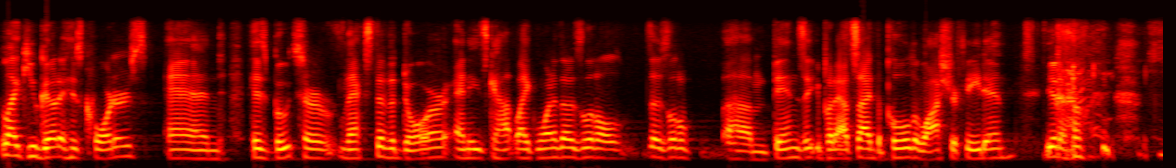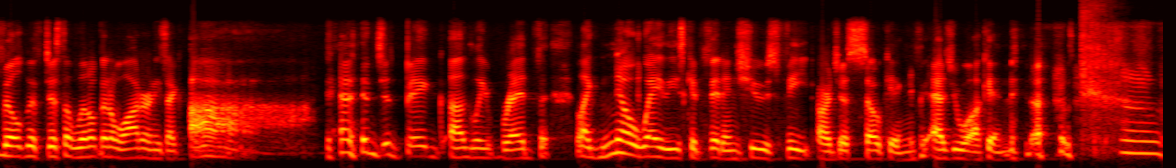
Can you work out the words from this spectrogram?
Like you go to his quarters and his boots are next to the door, and he's got like one of those little those little um, bins that you put outside the pool to wash your feet in, you know, filled with just a little bit of water, and he's like, ah. And just big, ugly red. Like no way these could fit in shoes. Feet are just soaking as you walk in. You know?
